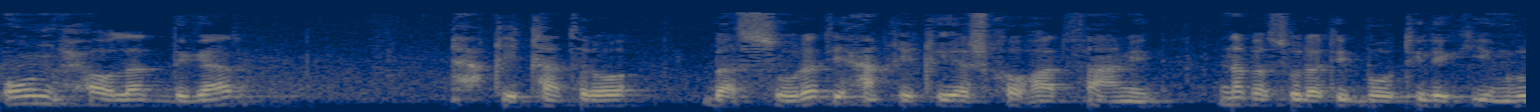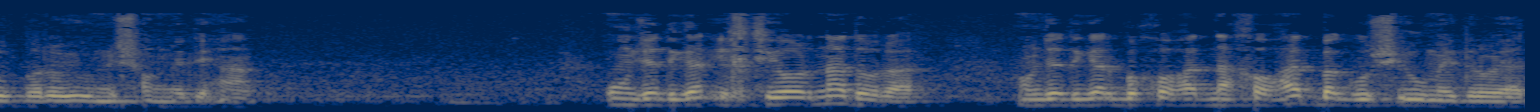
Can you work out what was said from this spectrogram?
اون حالت دیگر حقیقت را به صورت حقیقیش خواهد فهمید نه به صورت باطلی که امروز برای او نشان می‌دهند. اونجا دیگر اختیار ندارد. اونجا دیگر بخواهد نخواهد به گوشی او میدروید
